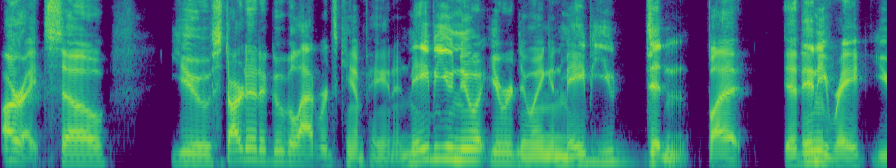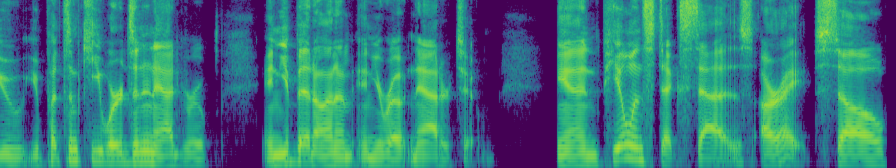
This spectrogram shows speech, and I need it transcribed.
all right, so you started a Google AdWords campaign and maybe you knew what you were doing and maybe you didn't, but at any rate, you you put some keywords in an ad group and you bid on them and you wrote an ad or two. And Peel and Stick says, all right, so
